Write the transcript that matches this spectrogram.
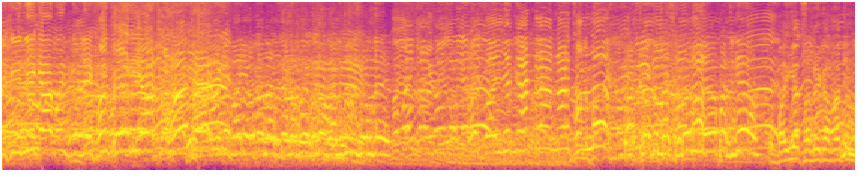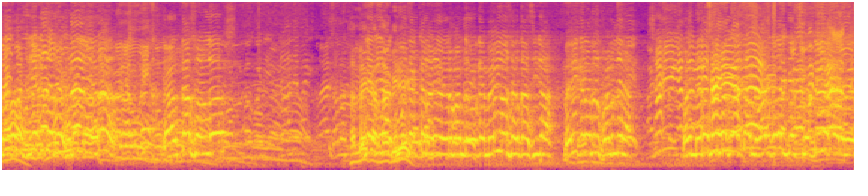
ਯਕੀਨੀ ਕਿਆ ਕੋਈ ਲੇਖੀ ਕੋਈ ਬਾਈ ਉਹਦਾ ਨਾਮ ਤੇ ਗੱਲ ਵੀ ਨਹੀਂ ਸੁਣਦੇ ਨੇ ਕਿਹਾ ਧਿਆਨ ਨਾਲ ਸੁਣ ਤੋਂ ਮੈਂ ਖੜਾ ਨਹੀਂ ਆ ਭੱਜ ਗਿਆ ਬਾਈ ਆ ਥੱਲੇ ਚੰਗਾ ਗਿਆ ਗੱਲ ਤਾਂ ਸੁਣ ਥੱਲੇ ਕਰਨਾ ਵੀਰੇ। ਬੰਦ ਹੋ ਮੈਂ ਵੀ ਹੋ ਸਕਦਾ ਸੀਗਾ। ਮੈਂ ਵੀ ਕਹਿੰਦਾ ਮੈਨੂੰ ਫੜ ਲਿਆ। ਪਰ ਮੇਰੇ ਸਹੀ ਗੱਲ ਤਾਂ ਮੇਰਾ ਗੱਲ ਜੇ ਛੋਟੀ ਹੈ ਉਹਦੇ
